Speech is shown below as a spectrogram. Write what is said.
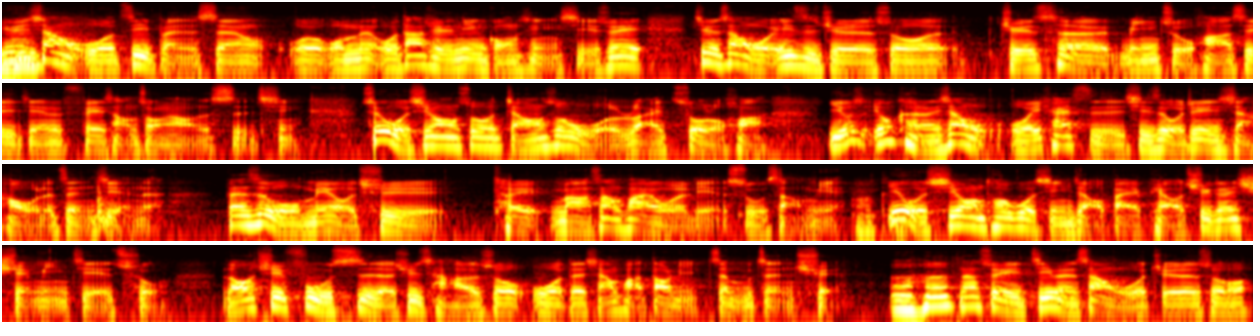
因为像我自己本身，我我们我大学念工信系，所以基本上我一直觉得说决策民主化是一件非常重要的事情。所以我希望说，假如说我来做的话，有有可能像我一开始其实我就已经想好我的证件了，但是我没有去。推马上放在我的脸书上面，因为我希望透过行脚拜票去跟选民接触，然后去复试的去查说我的想法到底正不正确。嗯哼，那所以基本上我觉得说，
